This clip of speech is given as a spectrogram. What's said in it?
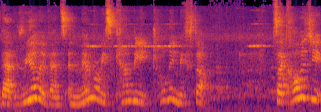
that real events and memories can be totally mixed up. Psychology,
